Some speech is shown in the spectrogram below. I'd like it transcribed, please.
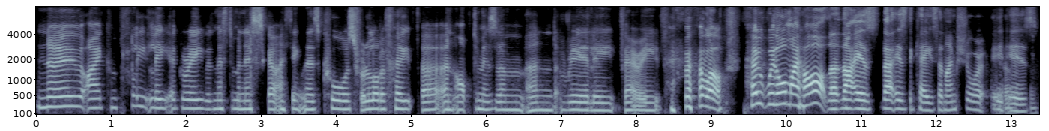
No, I completely agree with Mr. Moniska. I think there's cause for a lot of hope uh, and optimism, and really very well hope with all my heart that that is that is the case, and I'm sure it yeah. is.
